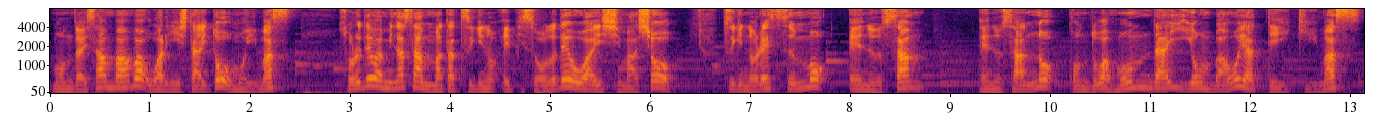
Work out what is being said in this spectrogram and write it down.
問題3番は終わりにしたいと思います。それでは皆さんまた次のエピソードでお会いしましょう。次のレッスンも N3、N3 の今度は問題4番をやっていきます。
